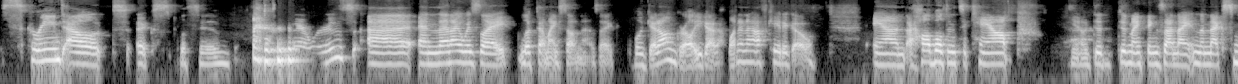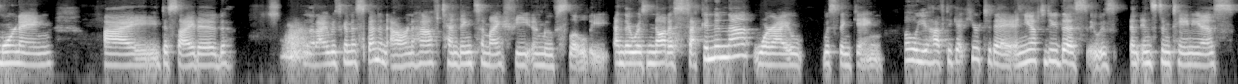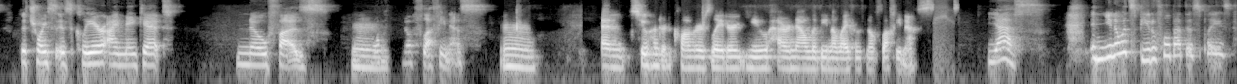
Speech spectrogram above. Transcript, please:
screamed out explicit words, uh, and then I was like, looked at myself, and I was like, "Well, get on, girl. You got one and a half k to go." And I hobbled into camp. You know, did did my things that night, and the next morning, I decided that I was going to spend an hour and a half tending to my feet and move slowly. And there was not a second in that where I was thinking, oh, you have to get here today and you have to do this. It was an instantaneous, the choice is clear. I make it no fuzz, mm. no, no, fluffiness. Mm. And 200 kilometers later, you are now living a life of no fluffiness. Yes. And you know what's beautiful about this place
